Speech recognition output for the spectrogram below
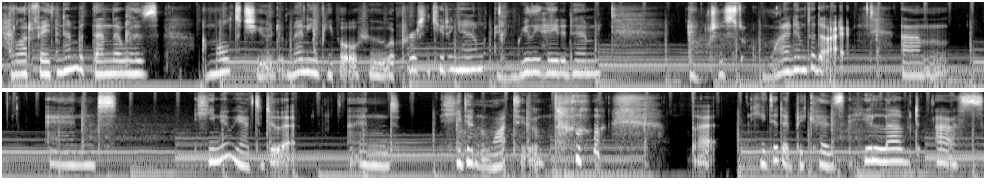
had a lot of faith in him, but then there was a multitude, many people who were persecuting him and really hated him and just wanted him to die. Um, and he knew he had to do it. And he didn't want to. but he did it because he loved us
